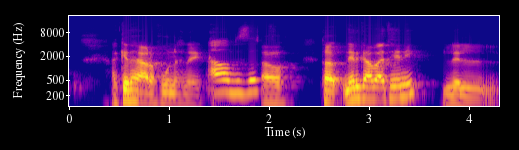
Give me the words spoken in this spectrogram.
أكيد هيعرفونا هناك. آه بالظبط. آه طب نرجع بقى تاني لل...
